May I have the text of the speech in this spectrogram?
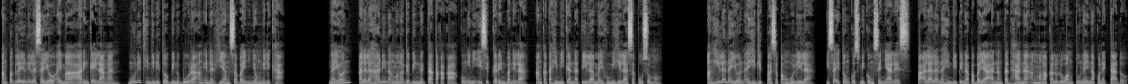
Ang paglayo nila sa iyo ay maaaring kailangan, ngunit hindi nito binubura ang enerhiyang sabay ninyong nilikha. Ngayon, alalahanin ang mga gabing nagtataka ka kung iniisip ka rin ba nila, ang katahimikan na tila may humihila sa puso mo. Ang hila na iyon ay higit pa sa pangungulila, isa itong kosmikong senyales, paalala na hindi pinapabayaan ng tadhana ang mga kaluluwang tunay na konektado.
